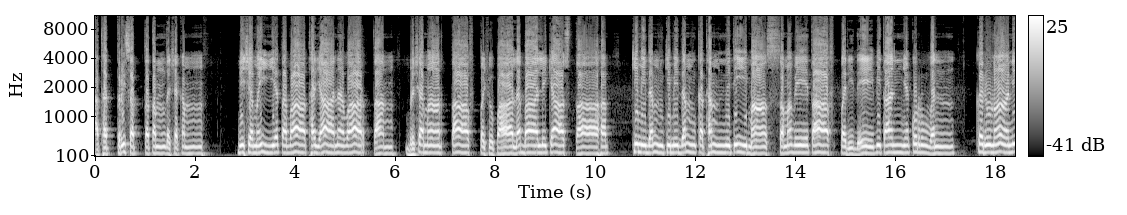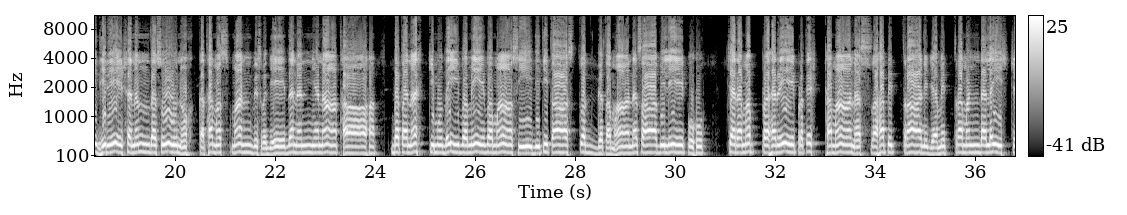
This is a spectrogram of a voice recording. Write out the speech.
अथ त्रिसप्ततम् दशकम्। निशमय्यतवाथयानवार्ताम् भृशमार्ताः पशुपालबालिकास्ताः। किमिदम् किमिदम् कथम् नितीमाः समवेताः परिदेवितान्यकुर्वन्। करुणानिधिरेश नन्दसूनुः कथमस्मान् विसृजेदनन्यनाथाः बपनः किमु दैवमेवमासीदिति तास्त्वद्गतमानसा विलेपुः चरमप्रहरे प्रतिष्ठमानः सह पित्रा निजमित्रमण्डलैश्च।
